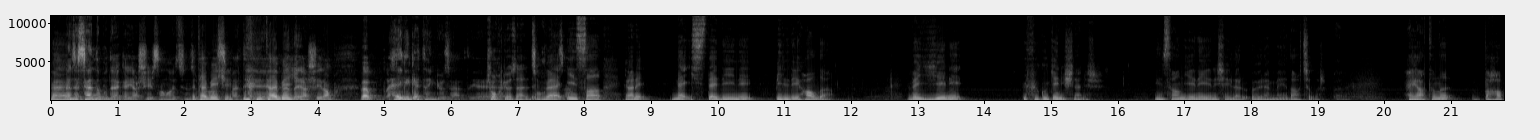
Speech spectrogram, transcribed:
Və Məncə sən də bu dəqiqə yaşayırsan o üçüncü E, təbii ki. Təbii Mən ki. də yaşayıram və həqiqətən gözəldir. çox gözəldir Çox və gözəldir. insan yəni nə istədiyini bildiyi halda və yeni üfüqü genişlənir. İnsan yeni-yeni şeylər öyrənməyə də açılır. Həyatını daha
